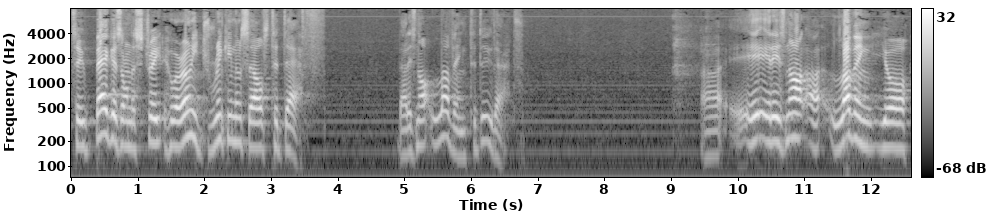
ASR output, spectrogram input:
to beggars on the street who are only drinking themselves to death. That is not loving to do that. Uh, it, it is not uh, loving your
